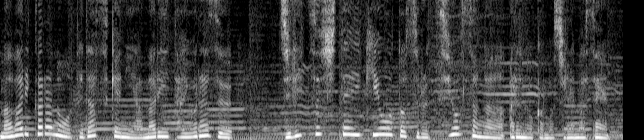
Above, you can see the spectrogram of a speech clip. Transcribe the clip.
周りからの手助けにあまり頼らず自立して生きようとする強さがあるのかもしれません。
